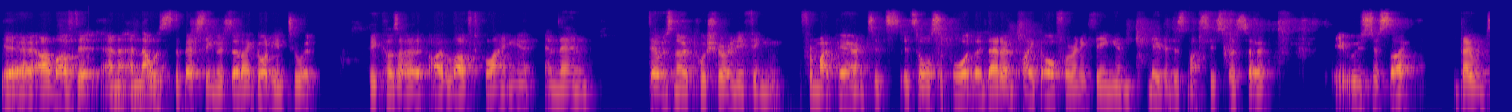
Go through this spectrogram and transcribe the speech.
yeah, I loved it, and and that was the best thing was that I got into it because I I loved playing it, and then there was no push or anything from my parents. It's it's all support. Like they don't play golf or anything, and neither does my sister. So it was just like they would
